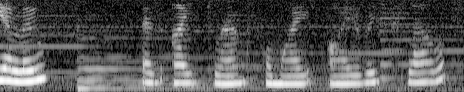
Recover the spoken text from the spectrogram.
yellow as I planned for my iris flowers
